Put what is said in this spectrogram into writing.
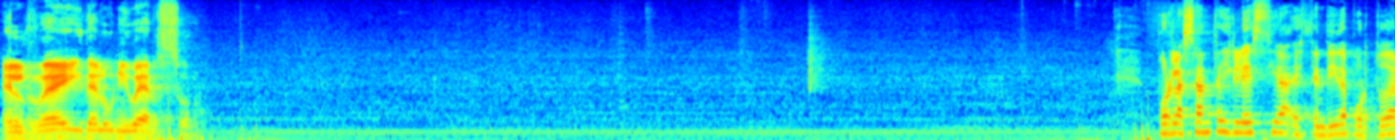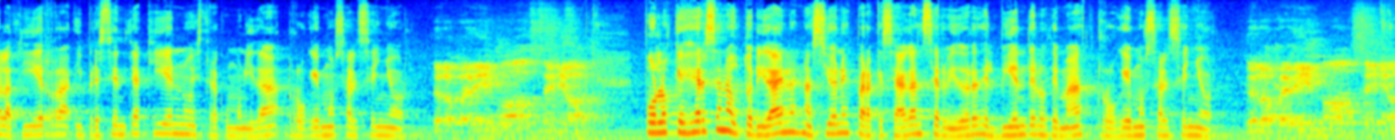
el Rey del universo. Por la Santa Iglesia extendida por toda la tierra y presente aquí en nuestra comunidad, roguemos al Señor. Te lo pedimos, Señor. Por los que ejercen autoridad en las naciones para que se hagan servidores del bien de los demás, roguemos al Señor. Te lo pedimos, Señor.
